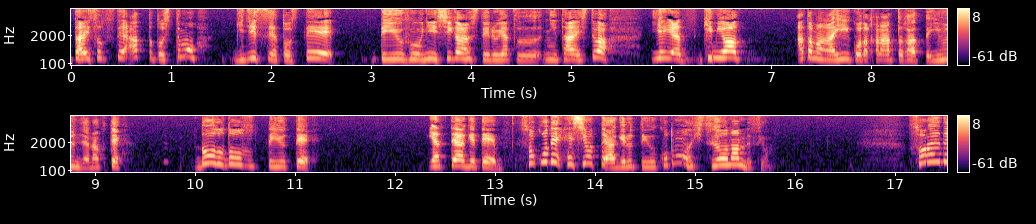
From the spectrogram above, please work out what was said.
大卒であったとしても技術者としてっていうふうに志願してるやつに対してはいやいや君は頭がいい子だからとかって言うんじゃなくてどうぞどうぞって言ってやってあげてそこでへし折ってあげるっていうことも必要なんですよ。それで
